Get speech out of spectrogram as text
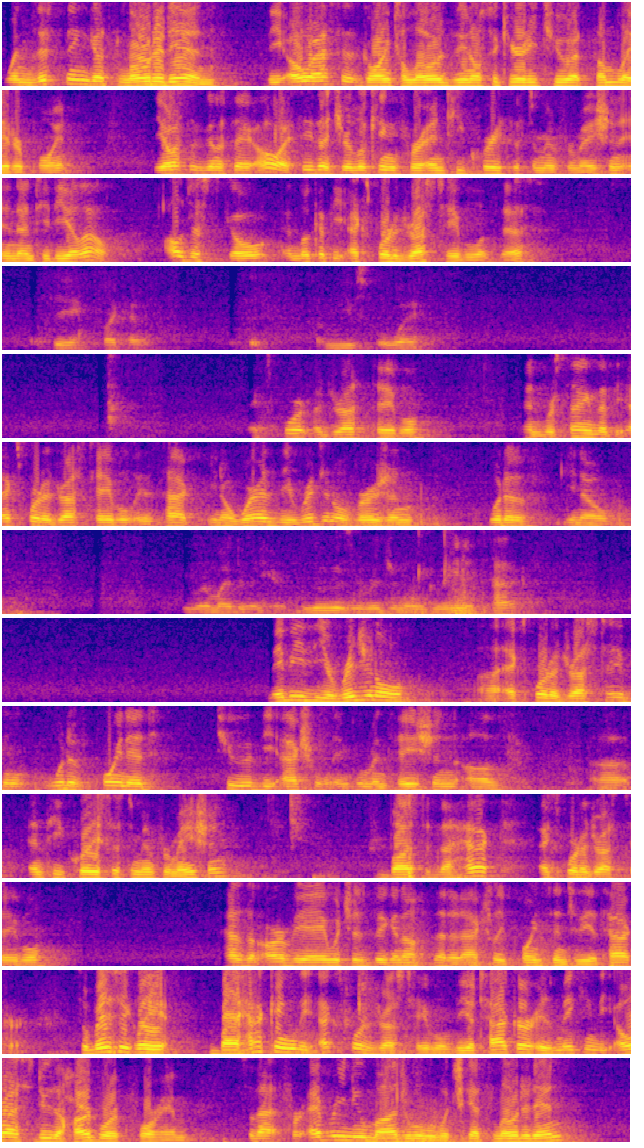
when this thing gets loaded in, the OS is going to load Xenosecurity 2 at some later point. The OS is going to say, oh, I see that you're looking for NT query system information in NTDLL. I'll just go and look at the export address table of this. Let's see if I can put this some useful way. Export address table. And we're saying that the export address table is hacked, you know, whereas the original version would have, you know, what am I doing here? Blue is original, green is hacked. Maybe the original uh, export address table would have pointed to the actual implementation of uh, NT query system information. But the hacked export address table has an RVA which is big enough that it actually points into the attacker. So basically, by hacking the export address table, the attacker is making the OS do the hard work for him so that for every new module which gets loaded in,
